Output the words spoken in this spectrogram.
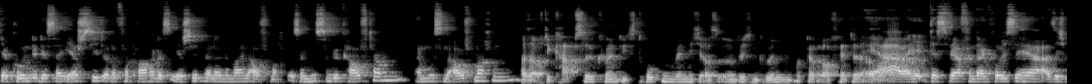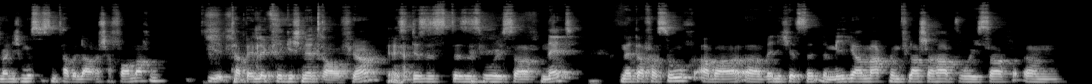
der Kunde das ja erst sieht oder der Verbraucher das erst sieht, wenn er den Wein aufmacht. Also er muss ihn gekauft haben, er muss ihn aufmachen. Also auf die Kapsel könnte ich es drucken, wenn ich aus irgendwelchen Gründen Bock darauf hätte. Aber ja, aber das wäre von der Größe her, also ich meine, ich muss es in tabellarischer Form machen. Die Tabelle kriege ich nicht drauf, ja. ja. Also das ist, das ist, wo ich sage, nett, netter Versuch, aber äh, wenn ich jetzt eine mega Magnum-Flasche habe, wo ich sage, ähm,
